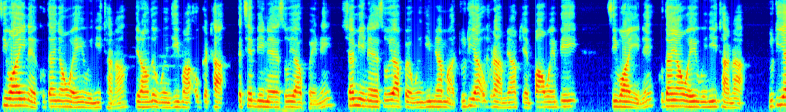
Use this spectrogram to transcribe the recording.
စီးပွားရေးနဲ့ကုသန်းကျောင်းဝယ်ရေးဝန်ကြီးဌာနပြည်ထောင်စုဝန်ကြီးမှဥက္ကဋ္ဌကချင်ပြည်နယ်အစိုးရဖွဲ့နှင့်ရှမ်းပြည်နယ်အစိုးရဖွဲ့ဝန်ကြီးများမှဒုတိယဥက္ကဋ္ဌများဖြင့်ပါဝင်ပြီးစီးပွားရေးနဲ့ကုသန်းကျောင်းဝယ်ရေးဝန်ကြီးဌာနဒုတိယ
